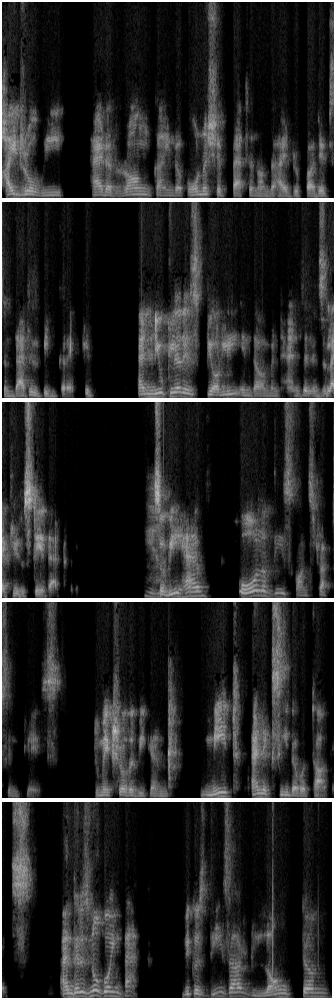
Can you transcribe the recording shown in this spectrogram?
Hydro, we had a wrong kind of ownership pattern on the hydro projects, and that is being corrected. And nuclear is purely in government hands and it's likely to stay that way. Yeah. So we have all of these constructs in place to make sure that we can meet and exceed our targets. And there is no going back because these are long term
